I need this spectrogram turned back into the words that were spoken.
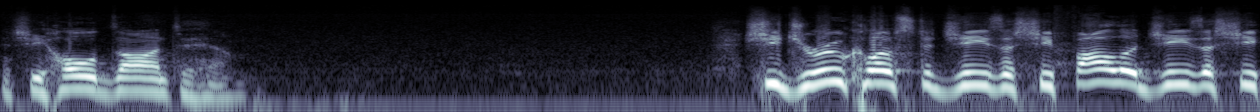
And she holds on to him. She drew close to Jesus. She followed Jesus. She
